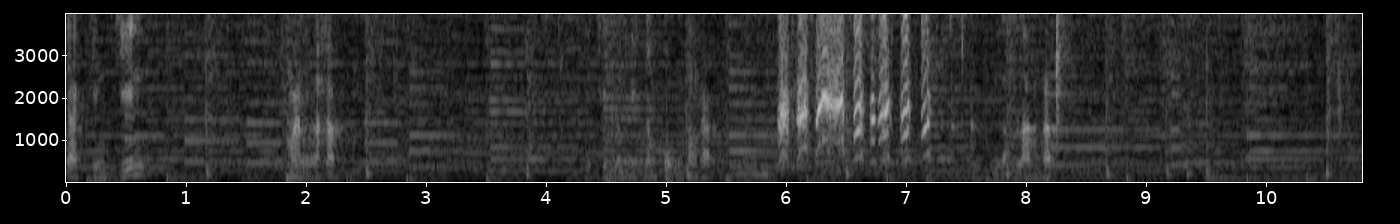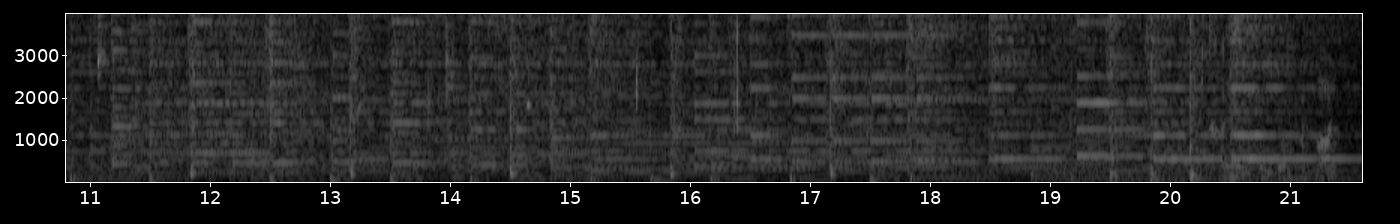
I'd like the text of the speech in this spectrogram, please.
จากกินกินมันแล้วครับ ลำครับข้าวนึ่งอุ่นๆร้อนๆ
